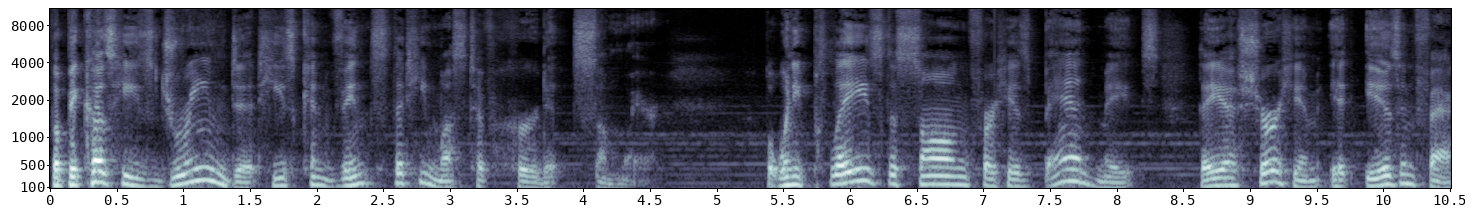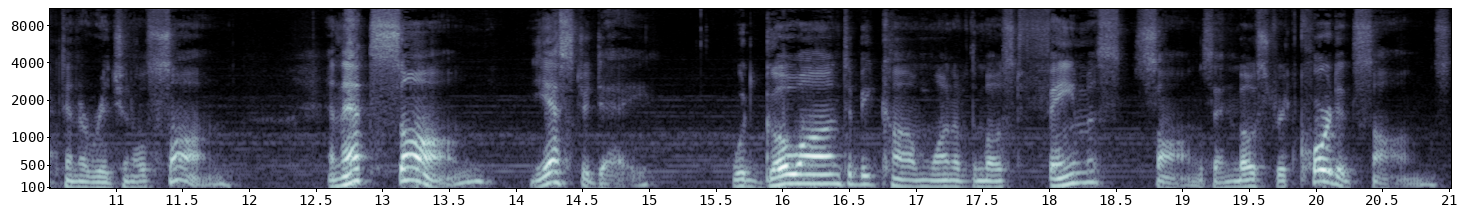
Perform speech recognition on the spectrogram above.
But because he's dreamed it, he's convinced that he must have heard it somewhere. But when he plays the song for his bandmates, they assure him it is in fact an original song. And that song, Yesterday, would go on to become one of the most famous songs and most recorded songs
